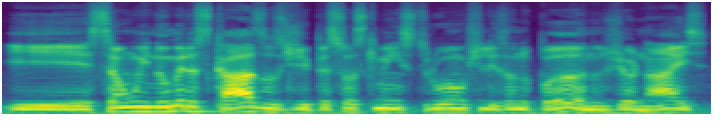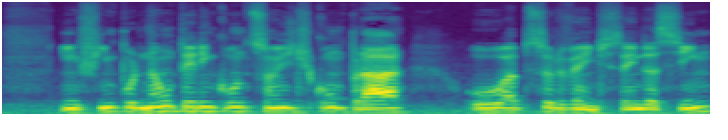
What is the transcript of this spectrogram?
E são inúmeros casos de pessoas que menstruam utilizando panos, jornais, enfim, por não terem condições de comprar o absorvente. Sendo assim,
